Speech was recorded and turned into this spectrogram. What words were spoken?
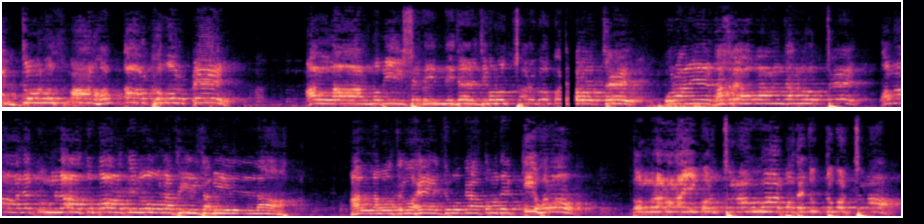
একজন ওসমান হত্যার খবর পেয়ে আল্লাহর নবী সেদিন নিজের জীবন উৎসর্গ করে হচ্ছে কোরআনের ভাষা আসলে আহ্বান জানানো আল্লাহ বলছেন হে যুবকেরা, তোমাদের কি হলো? তোমরা লড়াই করছ না, আল্লাহর পথে যুদ্ধ করছ না?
